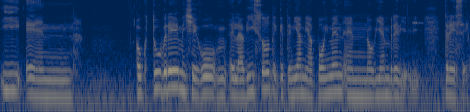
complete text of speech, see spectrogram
y en octubre me llegó el aviso de que tenía mi appointment en noviembre 13.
